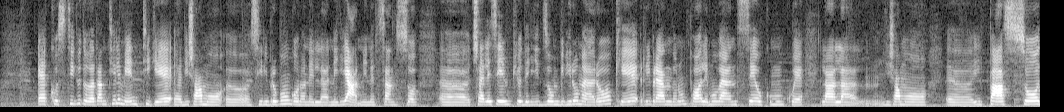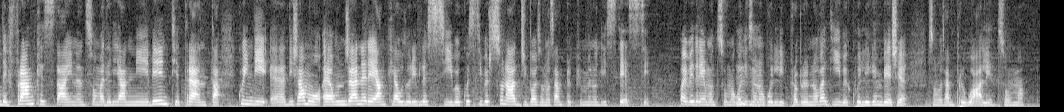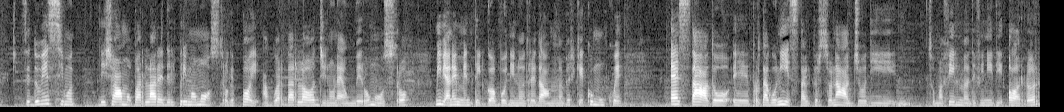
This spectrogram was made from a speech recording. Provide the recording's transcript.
è costituito da tanti elementi che eh, diciamo eh, si ripropongono nel, negli anni, nel senso eh, c'è l'esempio degli zombie di Romero che riprendono un po' le movenze o comunque la, la, diciamo, eh, il passo del Frankenstein insomma degli anni 20 e 30 quindi eh, diciamo è un genere anche autoriflessivo e questi personaggi poi sono sempre più o meno gli stessi poi vedremo, insomma, quali mm-hmm. sono quelli proprio innovativi e quelli che invece sono sempre uguali, insomma. Se dovessimo, diciamo, parlare del primo mostro, che poi a guardarlo oggi non è un vero mostro, mi viene in mente il gobbo di Notre Dame, perché comunque è stato eh, protagonista il personaggio di insomma film definiti horror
